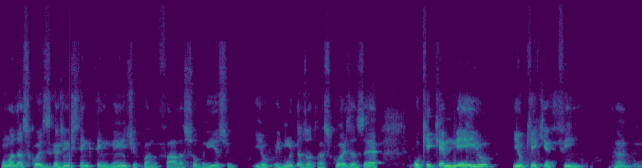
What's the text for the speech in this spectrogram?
uma das coisas que a gente tem que ter em mente quando fala sobre isso, e, e muitas outras coisas, é o que, que é meio e o que, que é fim. Né?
